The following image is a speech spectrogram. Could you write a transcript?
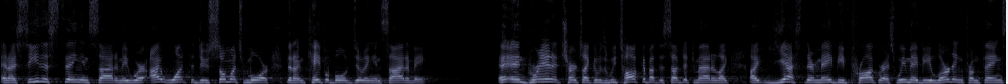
And I see this thing inside of me where I want to do so much more than I'm capable of doing inside of me. And granted, church, like as we talk about the subject matter, like, uh, yes, there may be progress. We may be learning from things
